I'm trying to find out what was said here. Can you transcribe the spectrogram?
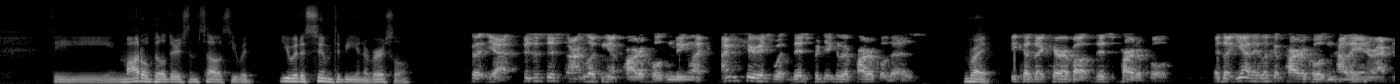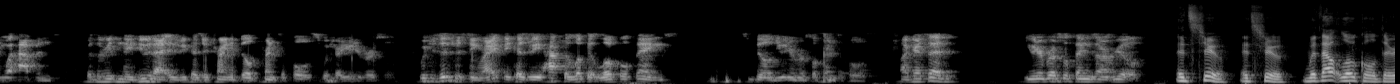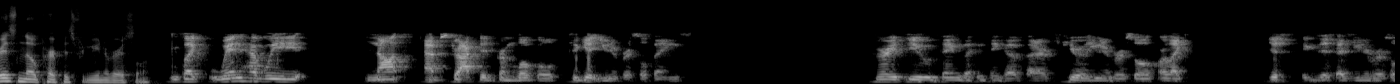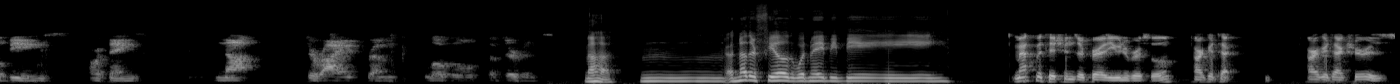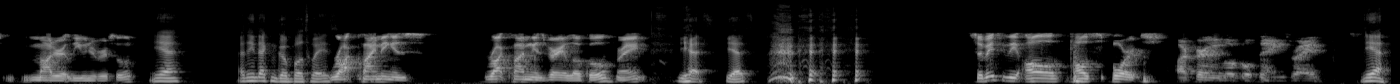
the model builders themselves you would you would assume to be universal. But yeah, physicists aren't looking at particles and being like, I'm curious what this particular particle does. Right. Because I care about this particle. It's like, yeah, they look at particles and how they interact and what happens, but the reason they do that is because they're trying to build principles which are universal. Which is interesting, right? Because we have to look at local things to build universal principles. Like I said, universal things aren't real. It's true. It's true. Without local, there is no purpose for universal. It's like when have we not abstracted from local to get universal things? Very few things I can think of that are purely universal or like just exist as universal beings or things not derived from local observance. Uh huh. Mm, another field would maybe be mathematicians are fairly universal. Architect architecture is moderately universal. Yeah, I think that can go both ways. Rock climbing is rock climbing is very local, right? Yes, yes. So basically, all all sports are fairly local things, right? yeah.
